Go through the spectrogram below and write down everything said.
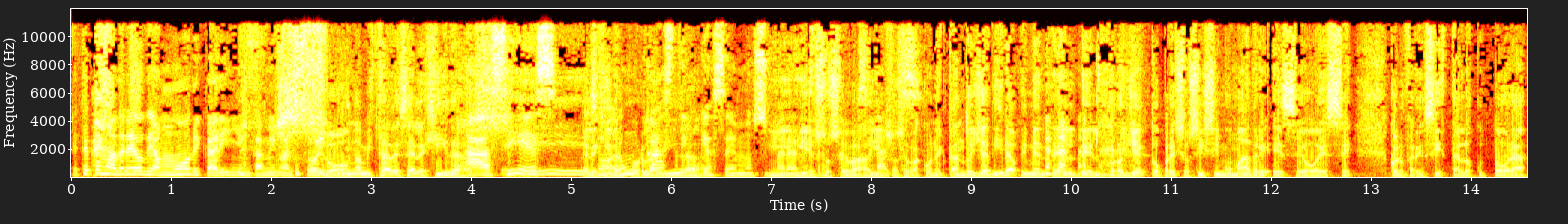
Este comadreo de amor y cariño en camino al sol. Son amistades elegidas. Así es. Elegidas es un por la vida. que hacemos y para eso se va y eso se va conectando. Yadira Pimentel del proyecto preciosísimo Madre SOS, conferencista, locutora.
